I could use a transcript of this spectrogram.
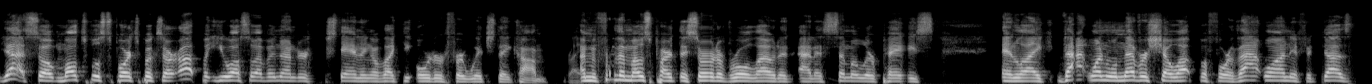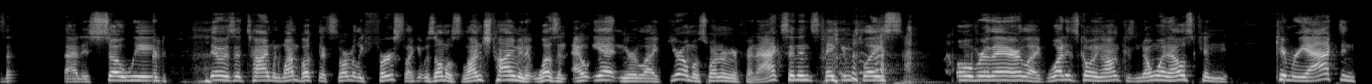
Yeah, so multiple sports books are up, but you also have an understanding of like the order for which they come. Right. I mean, for the most part, they sort of roll out at, at a similar pace. And like that one will never show up before that one. If it does, that, is so weird. There was a time when one book that's normally first, like it was almost lunchtime and it wasn't out yet. And you're like, you're almost wondering if an accident's taking place over there. Like, what is going on? Because no one else can can react. And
